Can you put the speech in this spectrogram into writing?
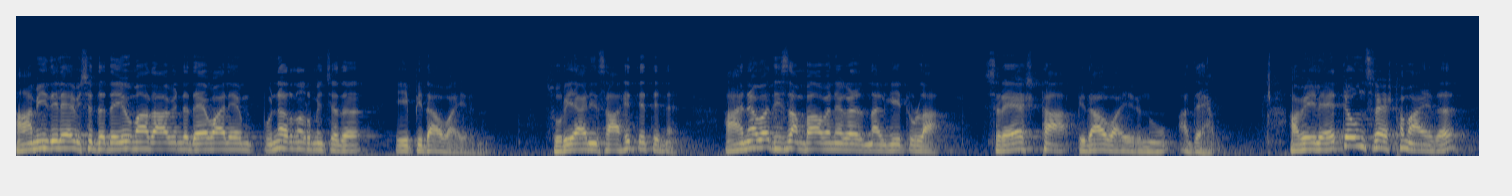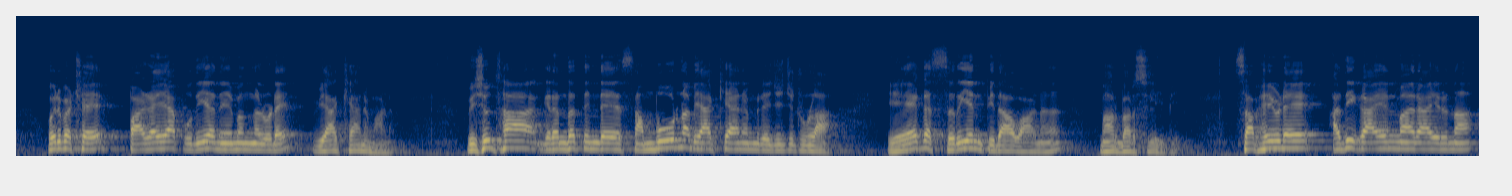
ആമീദിലെ വിശുദ്ധ ദൈവമാതാവിന്റെ ദേവാലയം പുനർനിർമ്മിച്ചത് ഈ പിതാവായിരുന്നു. സുറിയാനി സാഹിത്യത്തിന് അനവധി സംഭാവനകൾ നൽകിയിട്ടുള്ള ശ്രേഷ്ഠ പിതാവായിരുന്നു അദ്ദേഹം. അവയിൽ ഏറ്റവും ശ്രേഷ്ഠമായത് ഒരുപക്ഷെ പഴയ പുതിയ നിയമങ്ങളുടെ വ്യാഖ്യാനമാണ്. വിശുദ്ധ ഗ്രന്ഥത്തിന്റെ സമ്പൂർണ വ്യാഖ്യാനം രചിച്ചിട്ടുള്ള ഏക സിറിയൻ പിതാവാണ് മാർബർസ് ബർസ്ലീബി സഭയുടെ അതികായന്മാരായിരുന്ന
